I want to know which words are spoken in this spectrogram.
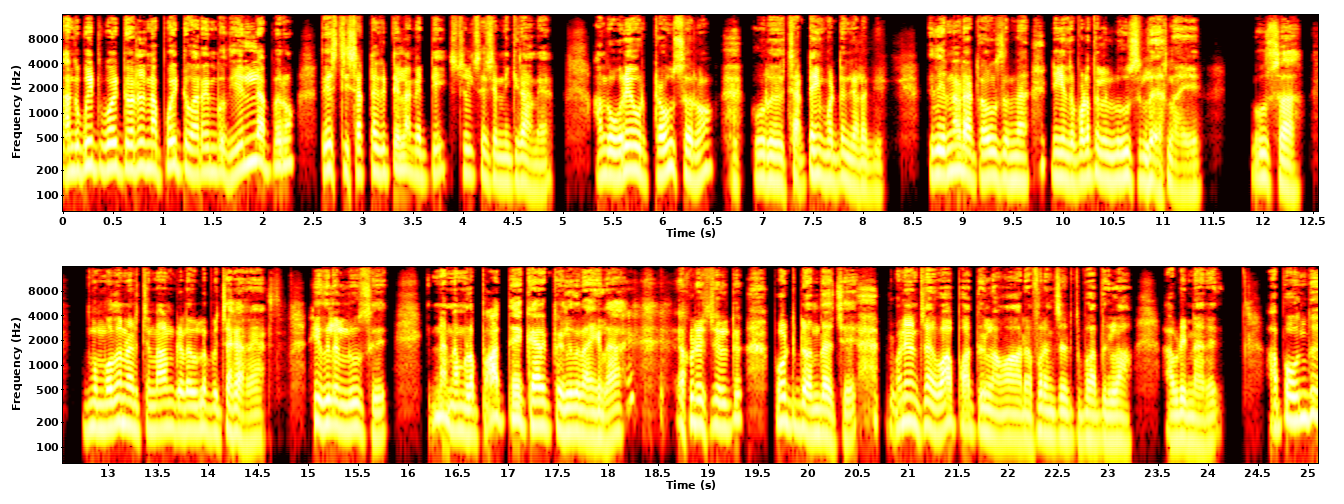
அங்கே போயிட்டு போயிட்டு வரல. நான் போயிட்டு வரும்போது எல்லா பேரும் வேஷ்டி சட்டை கிட்ட எல்லாம் கட்டி ஸ்டில் ஸ்டேஷன் நிற்கிறாங்க அங்கே ஒரே ஒரு ட்ரௌசரும் ஒரு சட்டையும் மட்டும் கிடக்கு. இது என்னடா ட்ரௌசர்னா நீங்கள் இந்த படத்தில் லூஸ் இல்லை நான் லூஸா இப்போ முதல் நடிச்ச நான் கடவுளில் பிச்சைக்காரன். இதில் லூஸு என்ன நம்மளை பார்த்தே கேரக்டர் எழுதுனாங்களா அப்படின்னு சொல்லிட்டு போட்டுட்டு வந்தாச்சு. மணிவன் சார் வா பார்த்துக்கலாம் வா ரெஃபரன்ஸ் எடுத்து பார்த்துக்கலாம் அப்படின்னாரு. அப்போ வந்து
